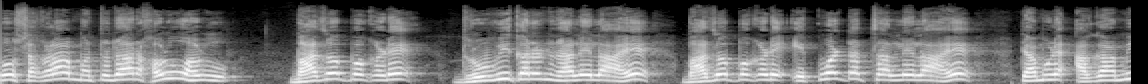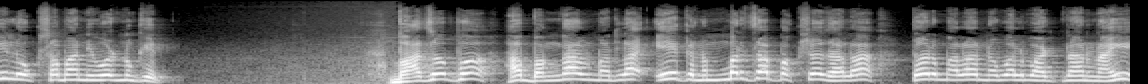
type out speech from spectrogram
तो सगळा मतदार हळूहळू भाजपकडे ध्रुवीकरण झालेलं आहे भाजपकडे एकवटच चाललेला आहे. त्यामुळे आगामी लोकसभा निवडणुकीत भाजप हा बंगालमधला एक नंबरचा पक्ष झाला तर मला नवल वाटणार नाही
